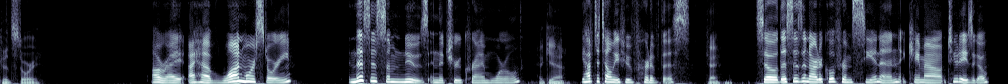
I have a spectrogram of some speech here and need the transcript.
Good story. All right. I have one more story. And this is some news in the true crime world. Heck yeah. You have to tell me if you've heard of this. Okay. So, this is an article from CNN. It came out two days ago.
